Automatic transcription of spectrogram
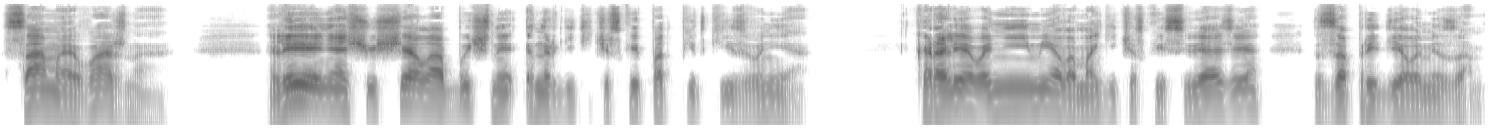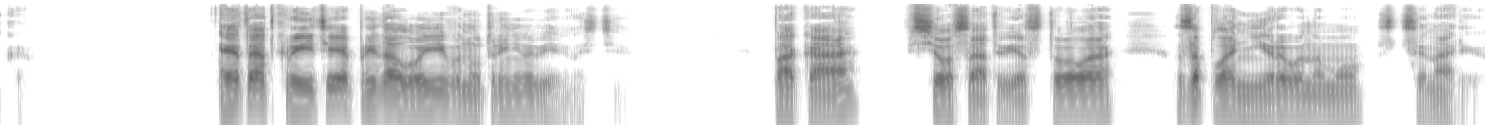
Самое важное, Лея не ощущала обычной энергетической подпитки извне. Королева не имела магической связи за пределами замка. Это открытие придало ей внутренней уверенности. Пока все соответствовало запланированному сценарию.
